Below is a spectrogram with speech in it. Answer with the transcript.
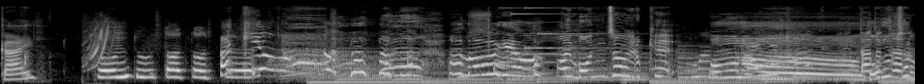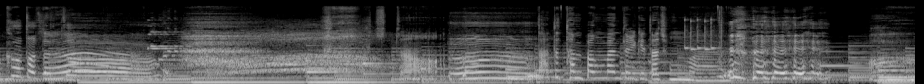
가이. don't do that. 아, 너무 귀여워. 아니 먼저 이렇게 어머나. 너무 따뜻한 착하다, 옷. 진짜. 진짜 음. 따뜻한 빵 만들기다 정말. 아,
